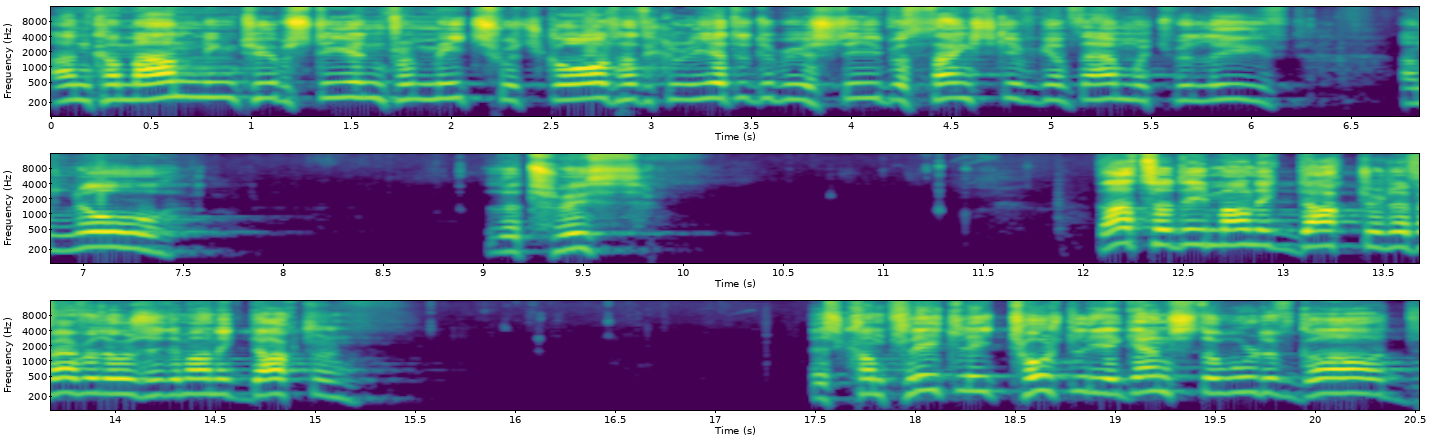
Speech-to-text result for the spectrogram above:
and commanding to abstain from meats which God hath created to be received with thanksgiving of them which believe and know the truth. That's a demonic doctrine, if ever there was a demonic doctrine. It's completely, totally against the Word of God.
